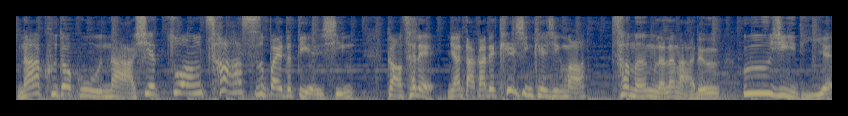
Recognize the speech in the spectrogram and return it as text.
哪看到过哪些装叉失败的典型？讲出来让大家来开心开心吗？出门辣辣外头，安全第一。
